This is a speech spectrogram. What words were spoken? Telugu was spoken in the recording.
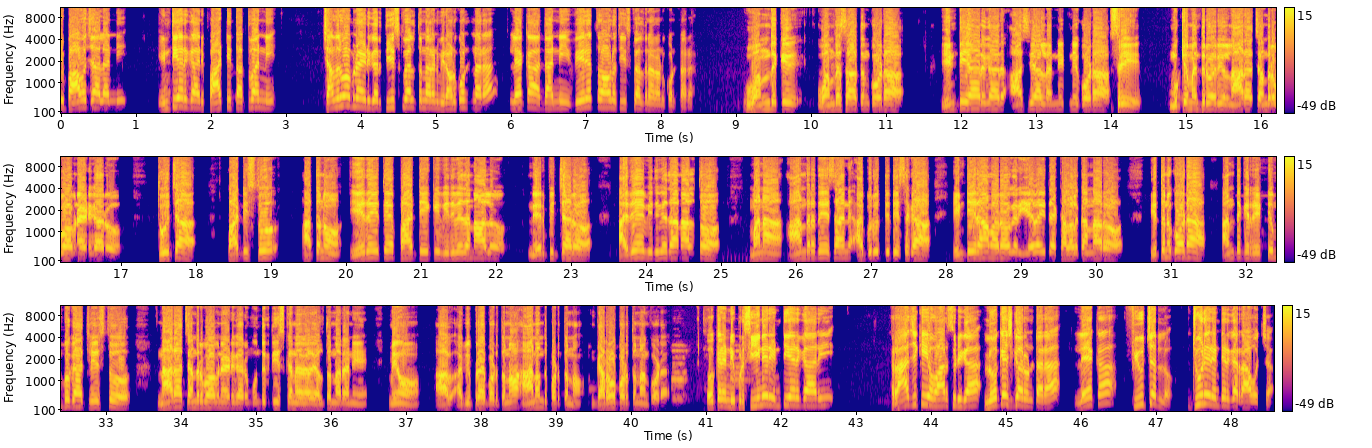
ఈ భావజాలాన్ని ఎన్టీఆర్ గారి పార్టీ తత్వాన్ని చంద్రబాబు నాయుడు గారు తీసుకువెళ్తున్నారని మీరు అనుకుంటున్నారా? లేక దాన్ని వేరే త్రోవలో తీసుకువెళ్తున్నారు అనుకుంటున్నారా? వందకి వంద శాతం కూడా ఎన్టీఆర్ గారి ఆశయాలన్నింటినీ కూడా శ్రీ ముఖ్యమంత్రి వర్యులు నారా చంద్రబాబు నాయుడు గారు తూచా పాటిస్తూ అతను ఏదైతే పార్టీకి విధి విధానాలు నేర్పించారో అదే విధి విధానాలతో మన ఆంధ్రదేశాన్ని అభివృద్ధి దిశగా ఎన్టీ రామారావు గారు ఏవైతే కలలు కన్నారో ఇతను కూడా అంతకి రెట్టింపుగా చేస్తూ నారా చంద్రబాబు నాయుడు గారు ముందుకు తీసుకుని వెళ్తున్నారని మేము అభిప్రాయపడుతున్నాం ఆనందపడుతున్నాం గర్వపడుతున్నాం కూడా. ఓకేనండి ఇప్పుడు సీనియర్ ఎన్టీఆర్ గారి రాజకీయ వారసుడిగా లోకేష్ గారు ఉంటారా? లేక ఫ్యూచర్లో జూనియర్ ఎన్టీఆర్ గారు రావచ్చా?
